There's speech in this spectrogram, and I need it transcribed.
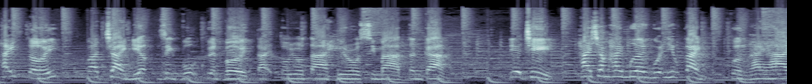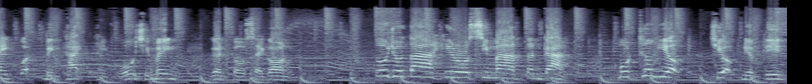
Hãy tới và trải nghiệm dịch vụ tuyệt vời tại Toyota Hiroshima Tân Cảng. Địa chỉ 220 Nguyễn Hữu Cảnh, phường 22, quận Bình Thạnh, thành phố Hồ Chí Minh, gần cầu Sài Gòn. Toyota Hiroshima Tân Cảng, một thương hiệu triệu niềm tin.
